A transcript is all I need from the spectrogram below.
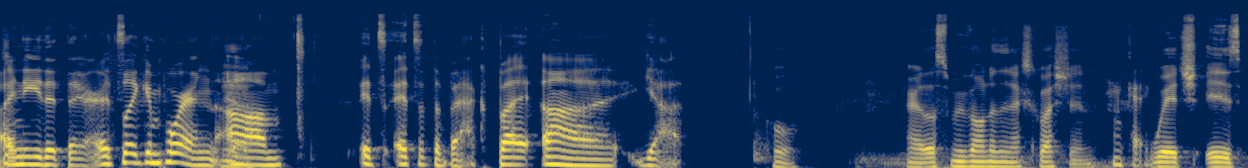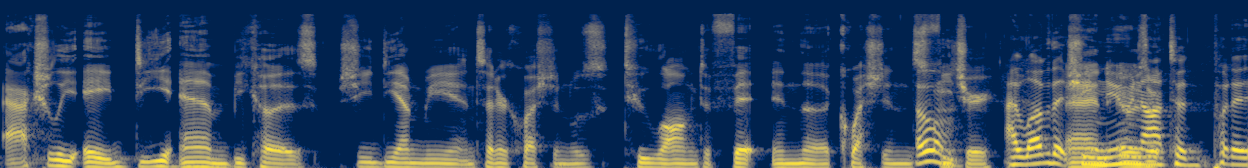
I need it there. It's like important." Yeah. Um, it's it's at the back, but uh, yeah. cool. All right, let's move on to the next question. Okay. which is actually a DM because she DM'd me and said her question was too long to fit in the questions Oh. feature. I love that she And it knew was a- not to put it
